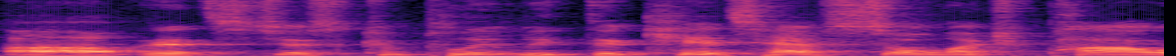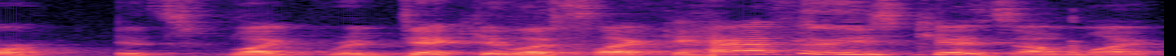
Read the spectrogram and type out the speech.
Oh, it's just completely. The kids have so much power. It's like ridiculous. Like half of these kids, I'm like,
